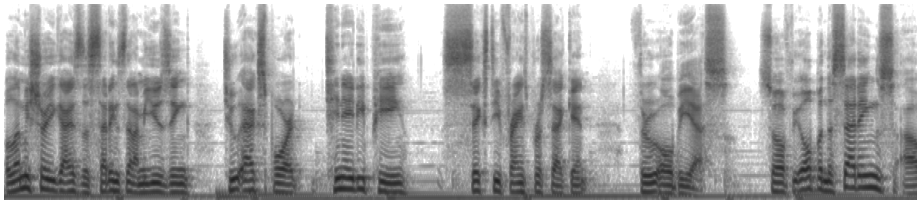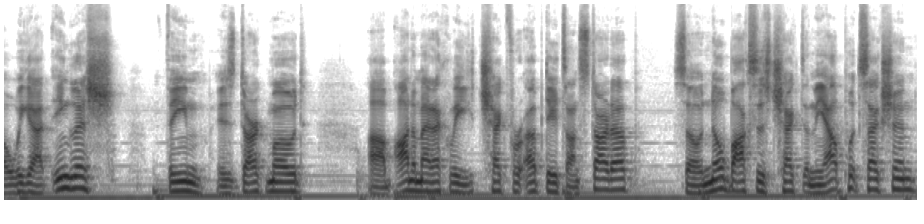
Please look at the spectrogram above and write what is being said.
But let me show you guys the settings that I'm using to export 1080p 60 frames per second through OBS. So if you open the settings, uh, we got English, theme is dark mode, um, automatically check for updates on startup. So no boxes checked in the output section.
